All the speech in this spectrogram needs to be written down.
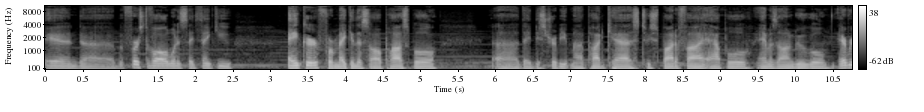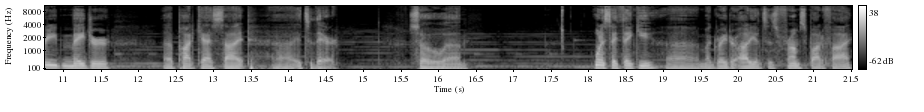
And uh, but first of all, I want to say thank you, Anchor, for making this all possible. Uh, they distribute my podcast to Spotify, Apple, Amazon, Google, every major uh, podcast site. Uh, it's there. So um, I want to say thank you. Uh, my greater audience is from Spotify.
